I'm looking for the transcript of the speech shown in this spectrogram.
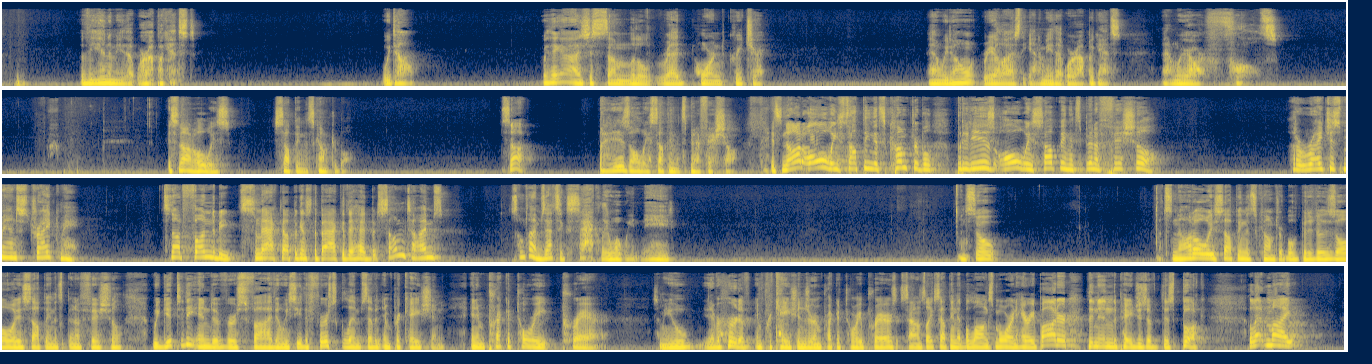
the enemy that we're up against. We don't. We think, ah, it's just some little red horned creature. And we don't realize the enemy that we're up against and we are fools. It's not always something that's comfortable. It's not. But it is always something that's beneficial. It's not always something that's comfortable, but it is always something that's beneficial. Let a righteous man strike me. It's not fun to be smacked up against the back of the head, but sometimes, sometimes that's exactly what we need. And so, it's not always something that's comfortable, but it is always something that's beneficial. We get to the end of verse 5 and we see the first glimpse of an imprecation, an imprecatory prayer. Some of you never heard of imprecations or imprecatory prayers? It sounds like something that belongs more in Harry Potter than in the pages of this book. Let my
